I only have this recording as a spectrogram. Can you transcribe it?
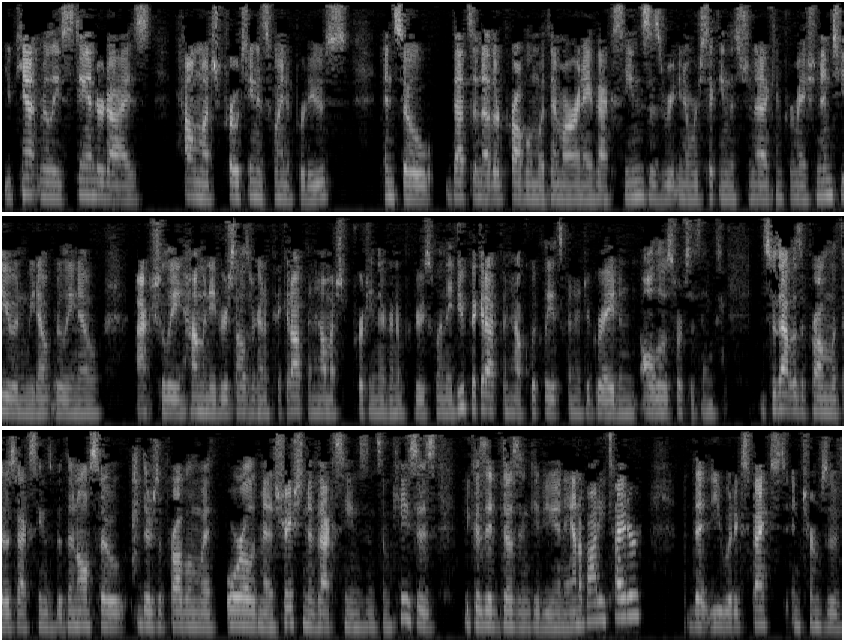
you can't really standardize how much protein it's going to produce. And so that's another problem with mRNA vaccines is, you know, we're sticking this genetic information into you and we don't really know actually how many of your cells are going to pick it up and how much protein they're going to produce when they do pick it up and how quickly it's going to degrade and all those sorts of things. So that was a problem with those vaccines. But then also there's a problem with oral administration of vaccines in some cases because it doesn't give you an antibody titer that you would expect in terms of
